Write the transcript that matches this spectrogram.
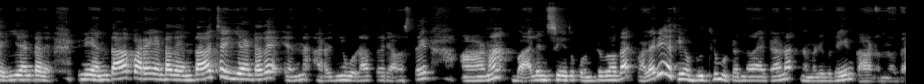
ചെയ്യേണ്ടത്? ഇനി എന്താ പറയേണ്ടത്? എന്താ ചെയ്യേണ്ടത്? എന്ന് അറിഞ്ഞുകൂടാത്ത ഒരവസ്ഥയിൽ ആണ് ബാലൻസ് ചെയ്ത് കൊണ്ടുപോകാൻ വളരെയധികം ബുദ്ധിമുട്ടുന്നതായിട്ടാണ് നമ്മളിവിടെയും കാണുന്നത്.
